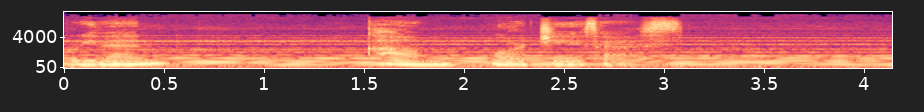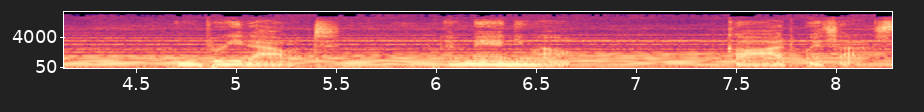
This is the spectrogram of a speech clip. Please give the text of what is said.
Breathe in, Come, Lord Jesus. And breathe out, Emmanuel, God with us.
